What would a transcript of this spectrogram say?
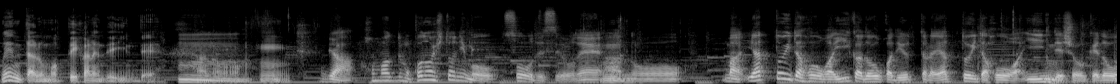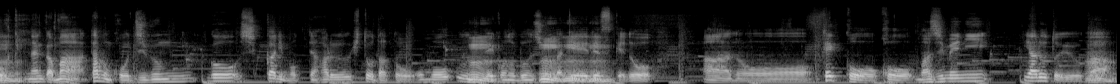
メンタル持っていかないんでいいんで、うん。あのうん。いやほんまでもこの人にもそうですよね、うん。あのまあやっといた方がいいかどうかで言ったらやっといた方がいいんでしょうけど、うん。なんかまあ多分こう自分をしっかり持ってはる人だと思うんで、うん。この文章だけですけど、あの結構こう真面目にやるというか、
